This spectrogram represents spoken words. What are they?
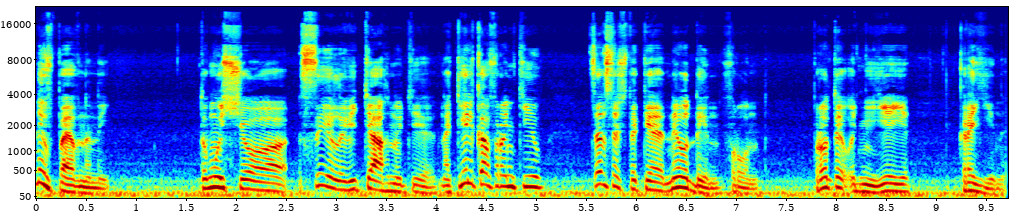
Не впевнений. Тому що сили відтягнуті на кілька фронтів, це все ж таки не один фронт проти однієї країни.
